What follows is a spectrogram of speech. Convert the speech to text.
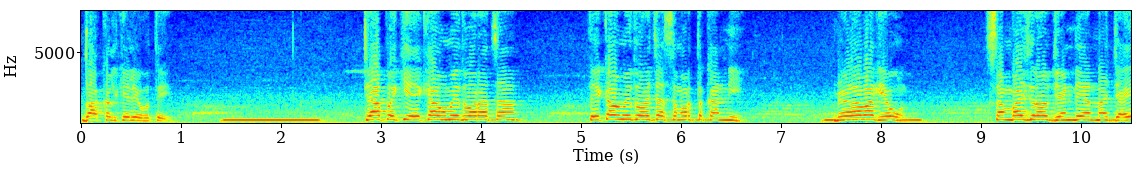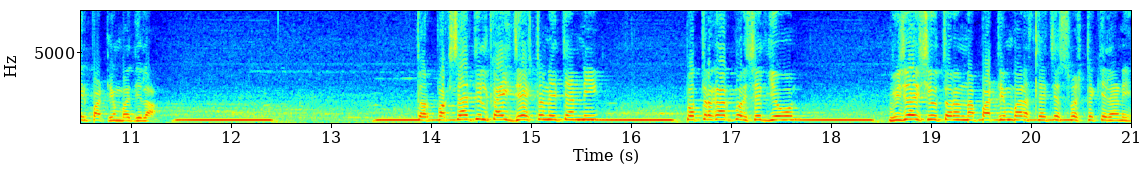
दाखल केले होते. त्यापैकी एका उमेदवाराचा एका उमेदवाराच्या समर्थकांनी मेळावा घेऊन संभाजीराव झेंडे यांना जाहीर पाठिंबा दिला. तर पक्षातील काही ज्येष्ठ नेत्यांनी पत्रकार परिषद घेऊन विजय शिवतरांना पाठिंबा असल्याचे स्पष्ट केल्याने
